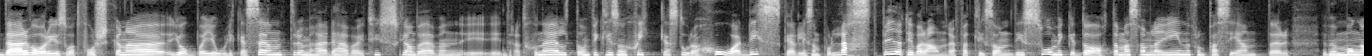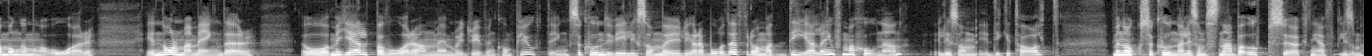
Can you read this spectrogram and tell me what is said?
där var det ju så att forskarna jobbar i olika centrum. Här, det här var i Tyskland och även internationellt. De fick liksom skicka stora hårddiskar liksom på lastbilar till varandra för att liksom, det är så mycket data. Man samlar in från patienter över många, många, många år. Enorma mängder. Och med hjälp av vår memory driven computing så kunde vi liksom möjliggöra både för dem att dela informationen liksom digitalt men också kunna liksom snabba upp sökningar liksom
